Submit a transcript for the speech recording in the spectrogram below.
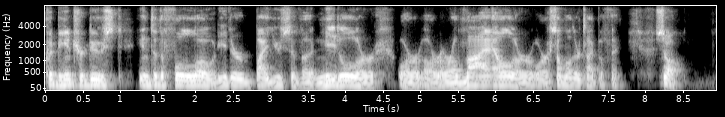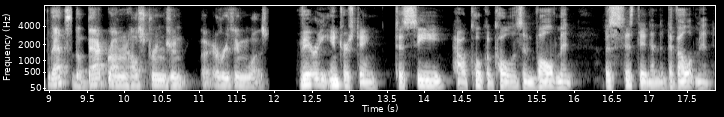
could be introduced into the full load, either by use of a needle or or or, or a vial or or some other type of thing. So that's the background on how stringent uh, everything was. Very interesting to see how Coca-Cola's involvement assisted in the development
